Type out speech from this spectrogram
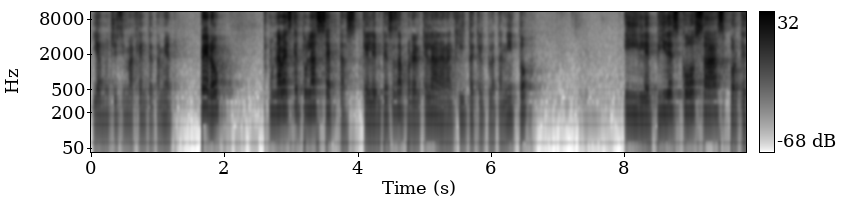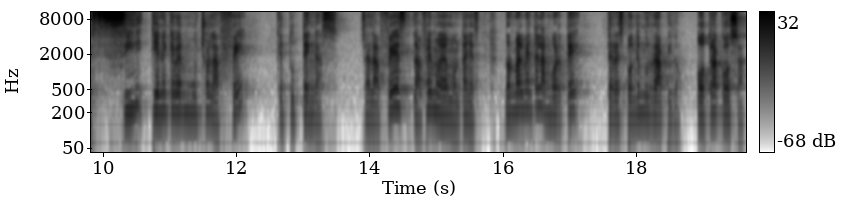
Y a muchísima gente también. Pero una vez que tú la aceptas, que le empiezas a poner que la naranjita, que el platanito, y le pides cosas, porque sí tiene que ver mucho la fe que tú tengas. O sea, la fe, es, la fe mueve montañas. Normalmente la muerte te responde muy rápido. Otra cosa,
